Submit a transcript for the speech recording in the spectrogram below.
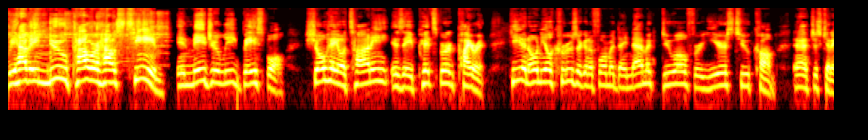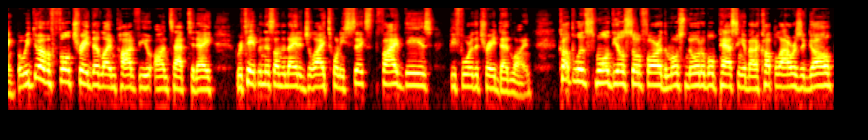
We have a new powerhouse team in Major League Baseball. Shohei Ohtani is a Pittsburgh Pirate. He and Oneil Cruz are going to form a dynamic duo for years to come. Eh, just kidding. But we do have a full trade deadline pod for you on tap today. We're taping this on the night of July 26th, five days before the trade deadline. Couple of small deals so far. The most notable passing about a couple hours ago.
